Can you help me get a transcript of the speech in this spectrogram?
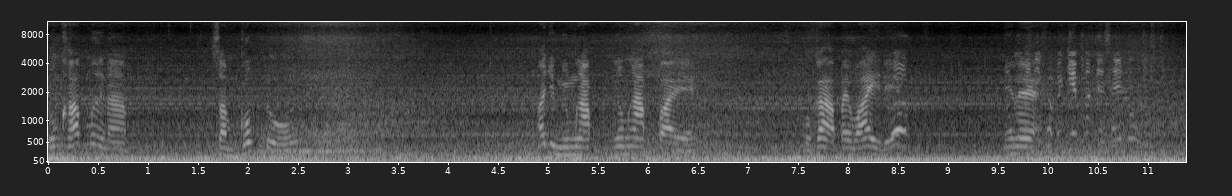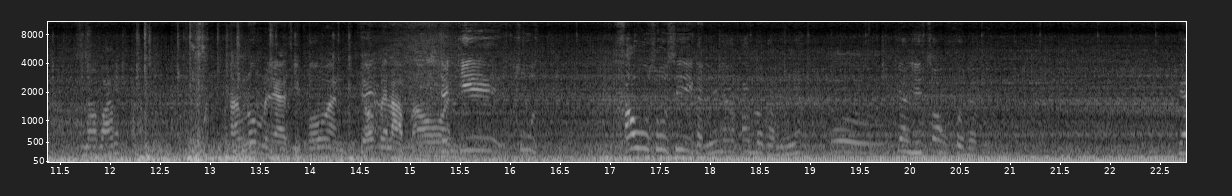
ผมครับมื้อนะสำกบโดเอาอยู่เงืมงับเงืมงับไปบ่ กล้าไปไว้เด้นี่แหละอัเขาไปเก็บมันแต่ใช้ลูกนาวันทางนุ่มเนี่ยที่ผมมันเขาไปหลับเอาตะกี้สู้เข้าสู้ซี่กันนี้นะเข้ามากันนี้นะโอ้แย่ลิ้นสองคนอะแย่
